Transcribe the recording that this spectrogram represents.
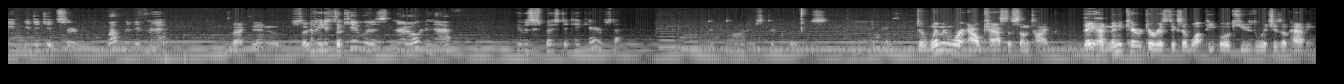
an indigent servant. What would it matter? Back then, social I mean, if the kid was not old enough, he was supposed to take care of stuff. different times, different rules. Yeah, they're crazy. The women were outcasts of some type. They had many characteristics of what people accused witches of having.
